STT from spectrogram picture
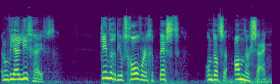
en om wie hij lief heeft. Kinderen die op school worden gepest omdat ze anders zijn.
